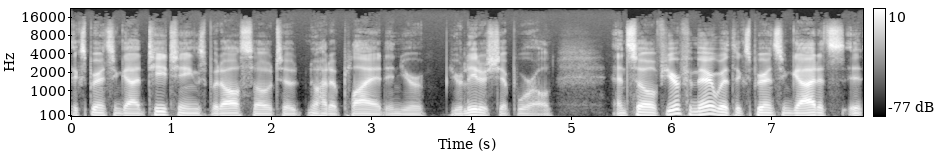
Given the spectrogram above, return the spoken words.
experiencing God teachings, but also to know how to apply it in your, your leadership world. And so if you're familiar with experiencing God, it's it,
